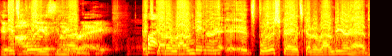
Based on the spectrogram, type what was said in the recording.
It's, It's blue, obviously uh, gray. it's Fine. got a roundier. It's bluish gray. It's got a roundier head.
